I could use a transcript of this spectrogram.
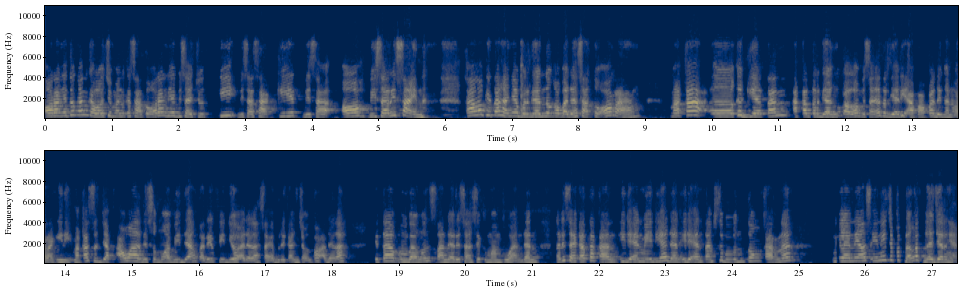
orang itu kan kalau cuma ke satu orang dia bisa cuti, bisa sakit, bisa oh, bisa resign. kalau kita hanya bergantung kepada satu orang, maka eh, kegiatan akan terganggu kalau misalnya terjadi apa-apa dengan orang ini. Maka sejak awal di semua bidang tadi video adalah saya berikan contoh adalah kita membangun standarisasi kemampuan. Dan tadi saya katakan IDN Media dan IDN Times itu beruntung karena millennials ini cepat banget belajarnya,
